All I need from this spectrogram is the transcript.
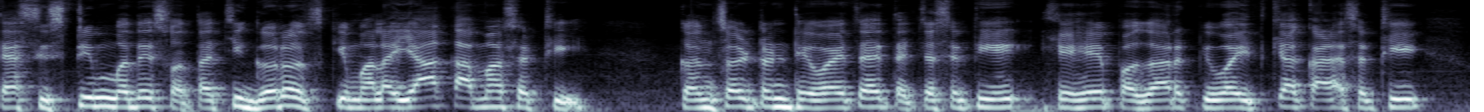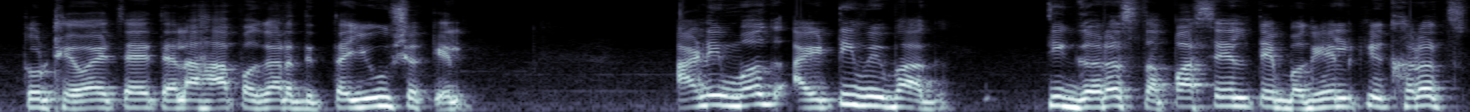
त्या सिस्टीममध्ये स्वतःची गरज की मला या कामासाठी कन्सल्टंट ठेवायचा आहे त्याच्यासाठी हे हे पगार किंवा इतक्या काळासाठी तो ठेवायचा आहे त्याला हा पगार देता येऊ शकेल. आणि मग आय टी विभाग ती गरज तपासेल ते बघेल की खरंच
